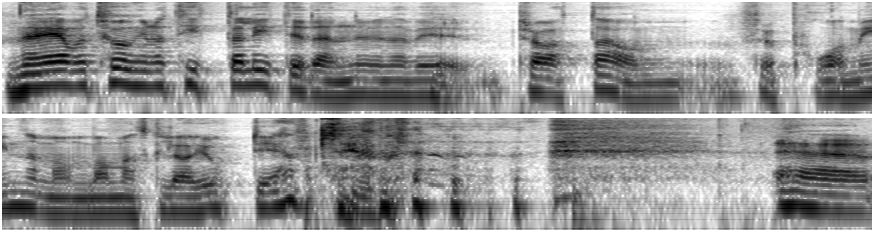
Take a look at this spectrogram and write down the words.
Nej, jag var tvungen att titta lite i den nu när vi pratade om. För att påminna mig om vad man skulle ha gjort egentligen. Eh,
